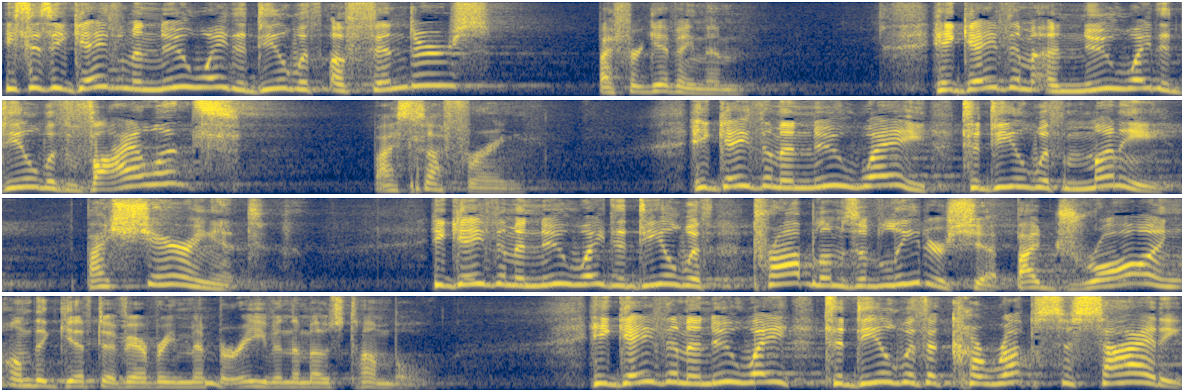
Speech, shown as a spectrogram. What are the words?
He says he gave them a new way to deal with offenders by forgiving them. He gave them a new way to deal with violence by suffering. He gave them a new way to deal with money by sharing it. He gave them a new way to deal with problems of leadership by drawing on the gift of every member, even the most humble. He gave them a new way to deal with a corrupt society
